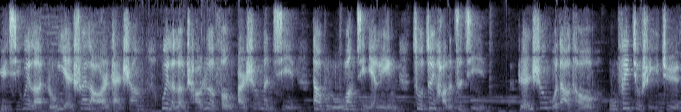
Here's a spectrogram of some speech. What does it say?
与其为了容颜衰老而感伤，为了冷嘲热讽而生闷气，倒不如忘记年龄，做最好的自己。人生活到头，无非就是一句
